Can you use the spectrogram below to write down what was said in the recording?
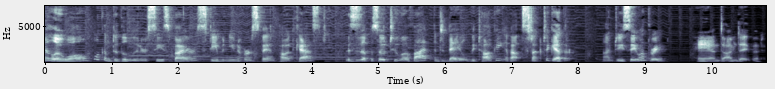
Hello, all. Welcome to the Lunar Sea Spire Steven Universe fan podcast. This is episode 205, and today we'll be talking about Stuck Together. I'm GC13. And I'm David.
